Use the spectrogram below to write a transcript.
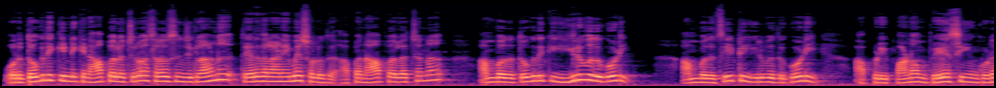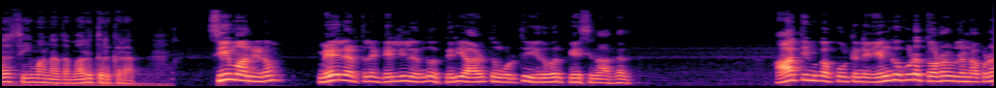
ஒரு தொகுதிக்கு இன்றைக்கி நாற்பது லட்ச ரூபா செலவு செஞ்சுக்கலான்னு தேர்தல் ஆணையமே சொல்லுது. அப்போ நாற்பது லட்சம்னா ஐம்பது தொகுதிக்கு இருபது கோடி. ஐம்பது சீட்டு இருபது கோடி. அப்படி பணம் பேசியும் கூட சீமான் அதை மறுத்திருக்கிறார். சீமானிடம் மேலிடத்துல டெல்லியிலிருந்து ஒரு பெரிய அழுத்தம் கொடுத்து இருவர் பேசினார்கள். அதிமுக கூட்டணியில் எங்கள் கூட தொடர்பு இல்லைன்னா கூட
